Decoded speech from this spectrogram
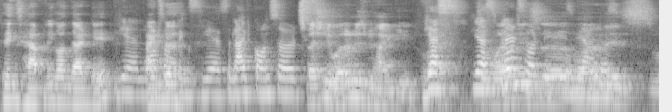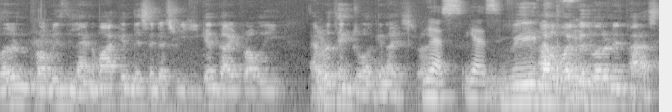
things happening on that day. Yeah, lots And, of uh, things. Yes, live concerts. Especially Varun is behind you. Yes, yes, So Friends Varun for is, TV is uh, behind Varun us. is Varun probably is the landmark in this industry. He can guide probably everything to organize. Right? Yes, yes. We I've love worked with Varun in past,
